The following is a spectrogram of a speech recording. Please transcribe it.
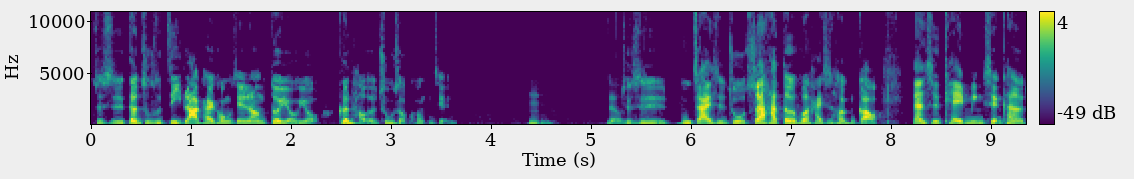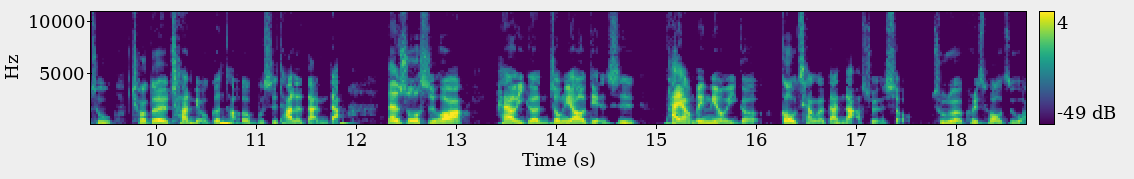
就是更促使自己拉开空间，让队友有更好的出手空间。嗯，就是不再是着，虽然他得分还是很高，但是可以明显看得出球队的串流更好，而不是他的单打。但说实话，还有一个很重要的点是，太阳并没有一个够强的单打选手，除了 Chris Paul 之外。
